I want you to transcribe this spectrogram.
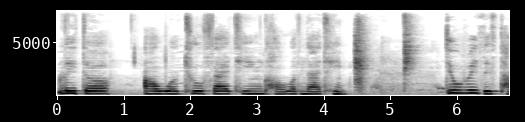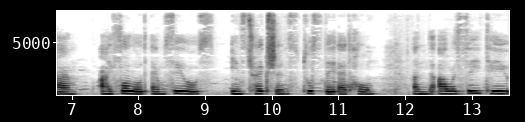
leader our to fighting COVID-19. During this time, I followed MCO's instructions to stay at home, and our city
